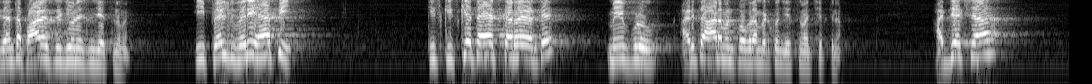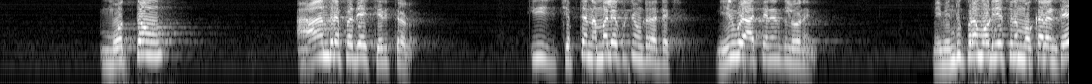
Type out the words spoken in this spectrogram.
ఇదంతా ఫారెస్ట్ రిజ్యూనేషన్ చేస్తున్నామని. ఈ ఫెల్ట్ వెరీ హ్యాపీ కిస్ కిస్కే తయారు కర్రారంటే మేము ఇప్పుడు హరితహారం అని ప్రోగ్రాం పెట్టుకొని చేస్తున్నామని చెప్పినాం. అధ్యక్ష మొత్తం ఆంధ్రప్రదేశ్ చరిత్రలో ఇది చెప్తే నమ్మలేకుంటే ఉంటుంది అధ్యక్ష. నేను కూడా ఆశ్చర్యానికి లోనైంది. మేము ఎందుకు ప్రమోట్ చేస్తున్నాం మొక్కలంటే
